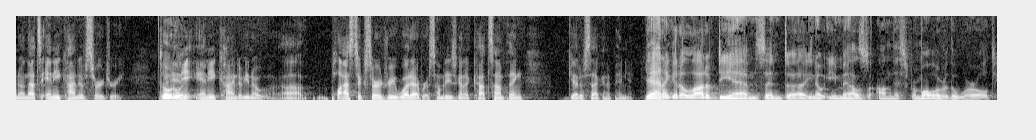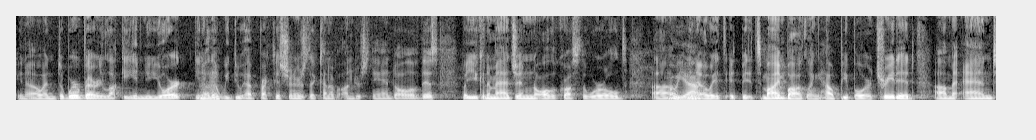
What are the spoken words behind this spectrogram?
know and that's any kind of surgery Totally. any, any kind of you know uh, plastic surgery whatever somebody's going to cut something get a second opinion Yeah, and I get a lot of DMs and uh, you know emails on this from all over the world. You know, and we're very lucky in New York. You know that we do have practitioners that kind of understand all of this. But you can imagine all across the world. Um, Oh, yeah. You know, it, it, it's mind-boggling how people are treated, um, and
